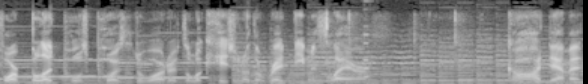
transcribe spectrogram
for blood pools poisoned the water is the location of the red demon's lair. God damn it.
